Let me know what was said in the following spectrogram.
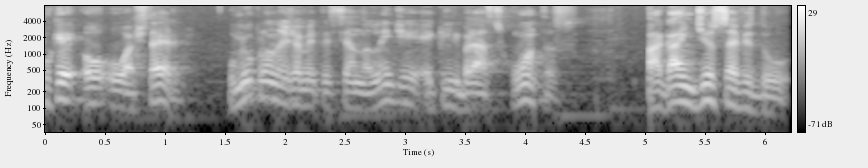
porque, o, o Astério, o meu planejamento esse ano, além de equilibrar as contas, pagar em dia o servidor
